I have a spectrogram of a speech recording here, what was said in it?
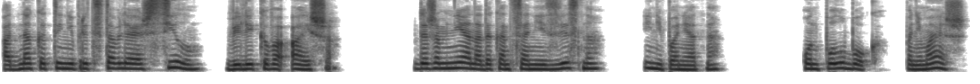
Однако ты не представляешь силу великого Айша. Даже мне она до конца неизвестна и непонятна. Он полубог, понимаешь?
